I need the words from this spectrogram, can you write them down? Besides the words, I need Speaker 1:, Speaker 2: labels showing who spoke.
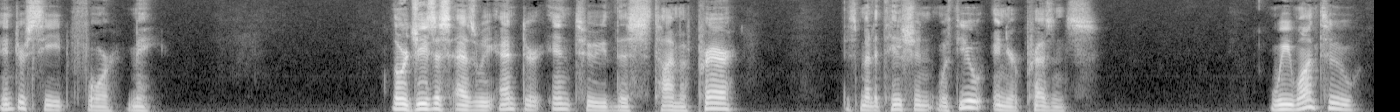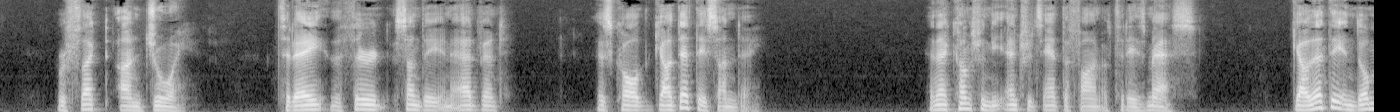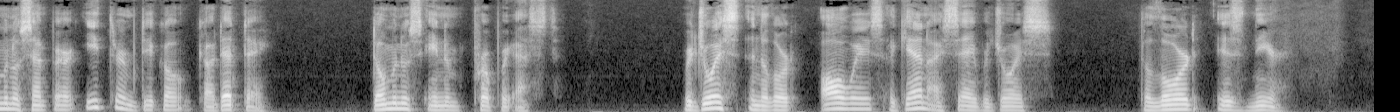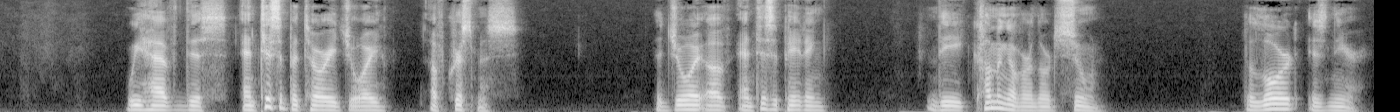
Speaker 1: intercede for me. Lord Jesus, as we enter into this time of prayer, this meditation with you in your presence, we want to reflect on joy. Today, the third Sunday in Advent, is called Gaudete Sunday, and that comes from the entrance antiphon of today's Mass. Gaudete in Domino semper iterum dico gaudete, Dominus enim prope est. Rejoice in the Lord always. Again I say, rejoice. The Lord is near. We have this anticipatory joy of Christmas, the joy of anticipating the coming of our Lord soon. The Lord is near.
